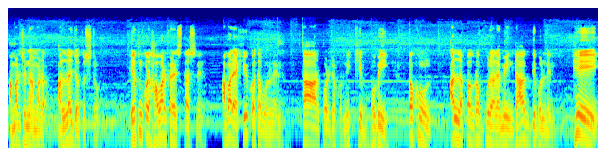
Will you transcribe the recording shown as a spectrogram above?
আমার জন্য আমার আল্লাহ যথেষ্ট। এরকম করে হাওয়ার ফেরস্তা আসলেন। আবার একই কথা বললেন। তারপর যখন নিক্ষেপ হবেই, তখন আল্লাহ পাক রব্বুল আলমিন ডাক দিয়ে বললেন, হে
